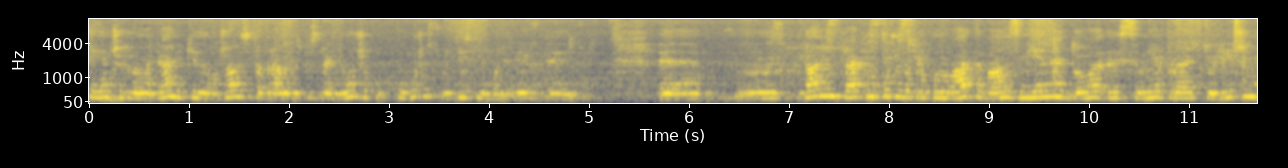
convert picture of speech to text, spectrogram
та інших громадян, які залучалися та брали безпосередню участь- участь у здійсненні бойових е, дій. Е, Даним проектом хочу запропонувати вам зміни до е, семи проекту рішень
